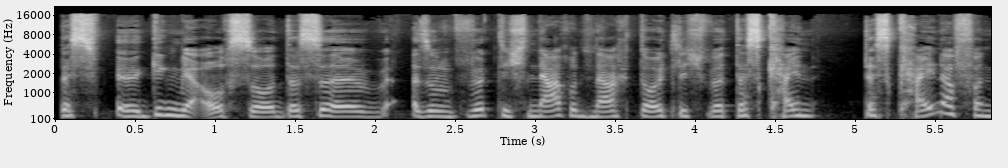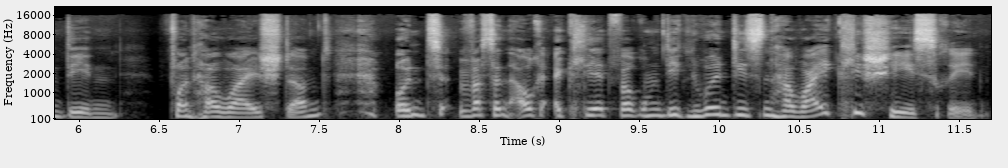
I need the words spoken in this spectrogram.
Das äh, ging mir auch so, dass äh, also wirklich nach und nach deutlich wird, dass kein, dass keiner von denen von Hawaii stammt. Und was dann auch erklärt, warum die nur in diesen Hawaii-Klischees reden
